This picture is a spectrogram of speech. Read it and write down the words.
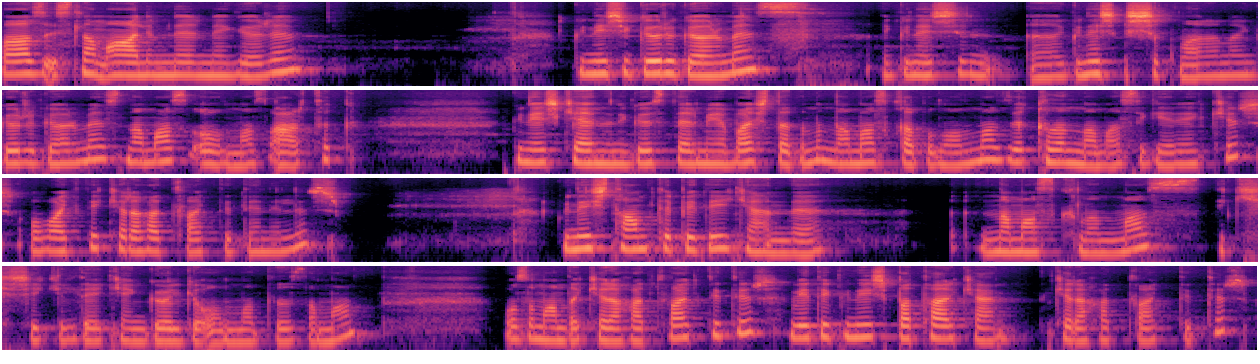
Bazı İslam alimlerine göre güneşi görü görmez güneşin e, güneş ışıklarını görü görmez namaz olmaz artık. Güneş kendini göstermeye başladı mı namaz kabul olmaz ve kılınmaması gerekir. O vakti kerahat vakti denilir. Güneş tam tepedeyken de namaz kılınmaz. Dik şekildeyken gölge olmadığı zaman. O zaman da kerahat vaktidir ve de güneş batarken kerahat vaktidir.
